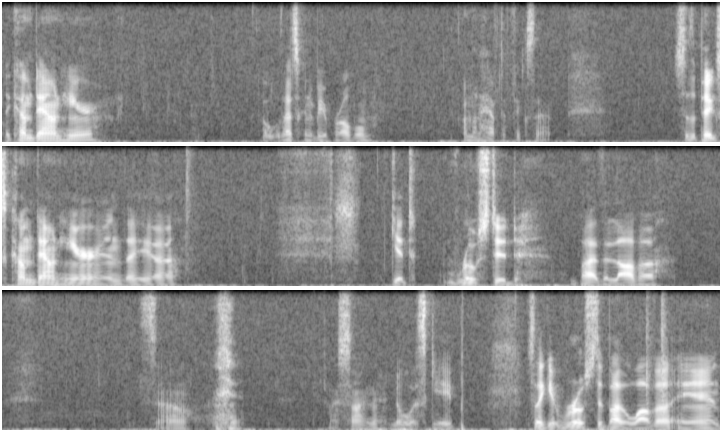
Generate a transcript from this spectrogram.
they come down here. Oh, that's going to be a problem. I'm going to have to fix that. So the pigs come down here and they uh, get roasted by the lava. So, my sign there, no escape. So they get roasted by the lava, and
